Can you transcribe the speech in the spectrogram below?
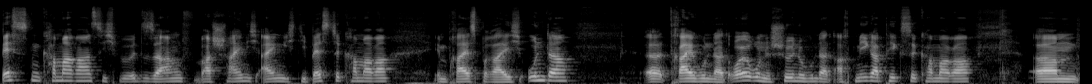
besten Kameras. Ich würde sagen, wahrscheinlich eigentlich die beste Kamera im Preisbereich unter äh, 300 Euro. Eine schöne 108 Megapixel Kamera. Ähm,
